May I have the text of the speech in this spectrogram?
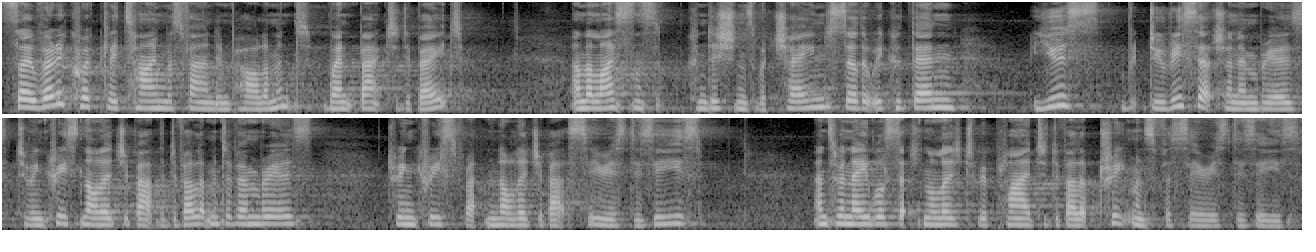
So very quickly, time was found in Parliament, went back to debate, and the license conditions were changed so that we could then use, do research on embryos to increase knowledge about the development of embryos, to increase knowledge about serious disease, and to enable such knowledge to be applied to develop treatments for serious disease.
